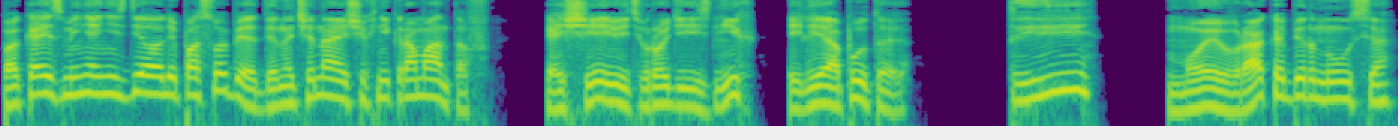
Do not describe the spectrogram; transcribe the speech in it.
Пока из меня не сделали пособие для начинающих некромантов. Кощей ведь вроде из них, или я путаю? Ты? Мой враг обернулся,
